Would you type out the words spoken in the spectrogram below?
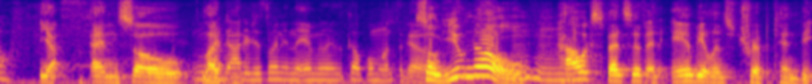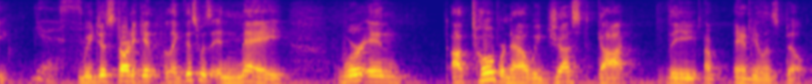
Oh, Yeah, and so my like daughter just went in the ambulance a couple months ago. so you know how expensive an ambulance trip can be. yes, We just started getting like this was in May. We're in October now. We just got the um, ambulance bill.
